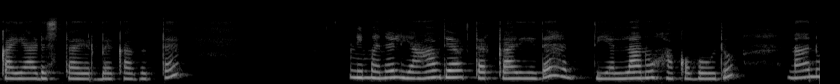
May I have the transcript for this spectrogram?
ಕೈ ಆಡಿಸ್ತಾ ಇರಬೇಕಾಗುತ್ತೆ. ನಿಮ್ಮ ಮನೇಲಿ ಯಾವ್ದು ಯಾವ್ದು ತರಕಾರಿ ಇದೆ? ಅದು ಎಲ್ಲನೂ ಹಾಕೋಬೋದು. ನಾನು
